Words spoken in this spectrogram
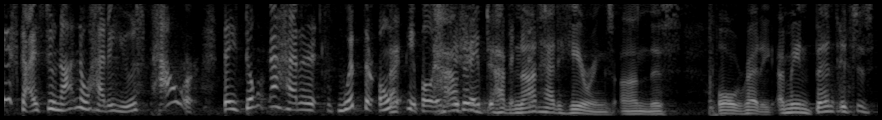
These guys do not know how to use power. They don't know how to whip their own people into how shape. How they have not had hearings on this already. I mean, Ben, it's just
